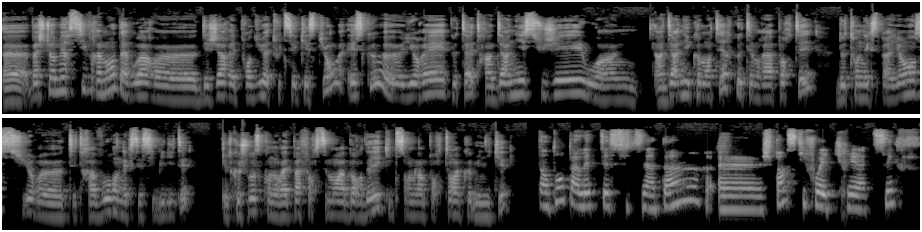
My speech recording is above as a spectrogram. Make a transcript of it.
Euh, bah, je te remercie vraiment d'avoir euh, déjà répondu à toutes ces questions. Est-ce qu'il euh, y aurait peut-être un dernier sujet ou un, dernier commentaire que tu aimerais apporter de ton expérience sur tes travaux en accessibilité? Quelque chose qu'on n'aurait pas forcément abordé, qui te semble important à communiquer? Tantôt, on parlait de tests utilisateurs. je pense qu'il faut être créatif.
